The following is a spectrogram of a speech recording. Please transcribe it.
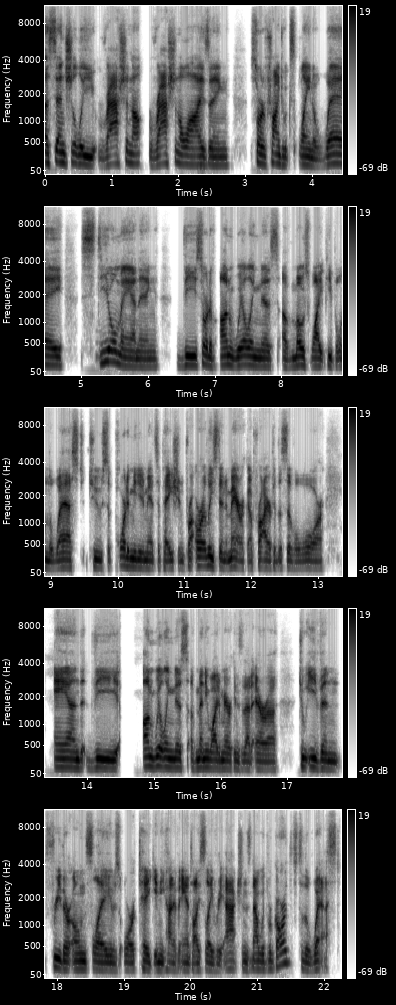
essentially rational, rationalizing, sort of trying to explain away, steel manning the sort of unwillingness of most white people in the West to support immediate emancipation, or at least in America prior to the Civil War, and the unwillingness of many white Americans in that era to even free their own slaves or take any kind of anti-slavery actions. Now, with regards to the West,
